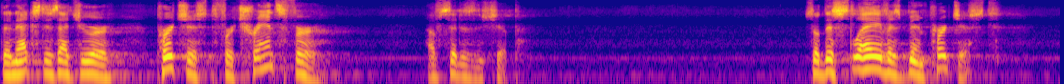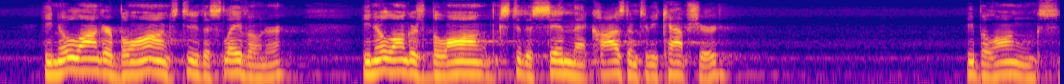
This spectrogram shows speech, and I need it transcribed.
The next is that you're purchased for transfer of citizenship. So this slave has been purchased. He no longer belongs to the slave owner. He no longer belongs to the sin that caused him to be captured. He belongs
